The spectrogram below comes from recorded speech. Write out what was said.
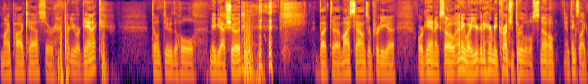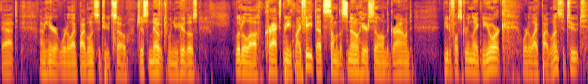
my podcasts are pretty organic. Don't do the whole, maybe I should. but uh, my sounds are pretty uh, organic. So anyway, you're going to hear me crunching through a little snow and things like that. I'm here at Word of Life Bible Institute, so just note when you hear those little uh, cracks beneath my feet, that's some of the snow here still on the ground. Beautiful Schroon Lake, New York. Word of Life Bible Institute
